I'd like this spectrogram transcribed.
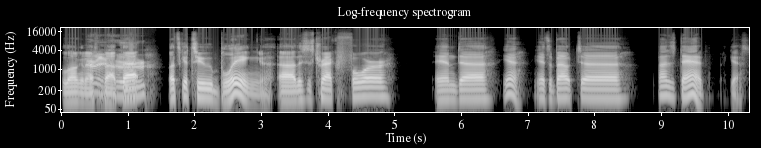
long enough about that. Let's get to Bling. Uh, this is track four, and uh, yeah, yeah, it's about uh, about his dad, I guess.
